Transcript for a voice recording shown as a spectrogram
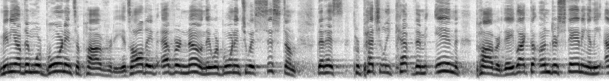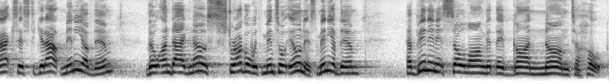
Many of them were born into poverty. It's all they've ever known. They were born into a system that has perpetually kept them in poverty. They lack the understanding and the access to get out. Many of them, though undiagnosed, struggle with mental illness. Many of them have been in it so long that they've gone numb to hope.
